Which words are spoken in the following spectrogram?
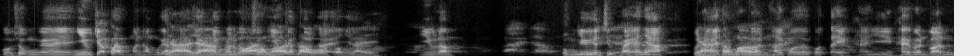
bổ sung ờ, nhiều chất lắm mình không gặp dạ chất, dạ mà mình nói không hết chất đâu trong dạ, này nhiều lắm. Cũng giữ gìn sức khỏe nha. Bữa Dạ, nay cảm ơn. bệnh hơi có có tiệc hay gì thấy mình bệnh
